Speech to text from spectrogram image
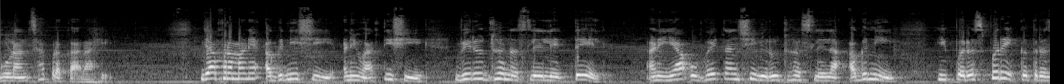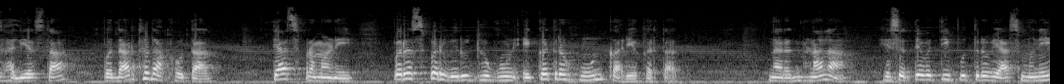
गुणांचा प्रकार आहे. ज्याप्रमाणे अग्निशी आणि वातीशी विरुद्ध नसलेले तेल आणि या उभयतांशी विरुद्ध असलेला अग्नी ही परस्पर एकत्र झाली असता पदार्थ दाखवतात. त्याचप्रमाणे परस्पर विरुद्ध गुण एकत्र होऊन कार्य करतात. नारद म्हणाला हे सत्यवती पुत्र व्यासमुने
